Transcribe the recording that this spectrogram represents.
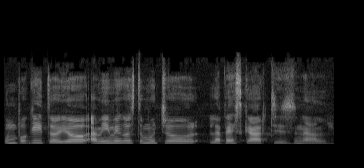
un poquito. Yo, a mí me gusta mucho la pesca artesanal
